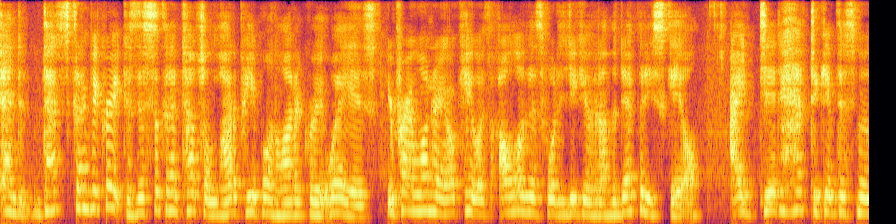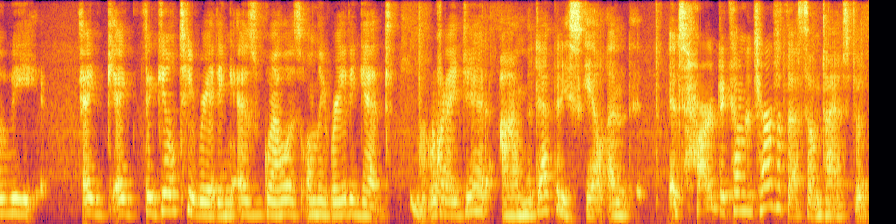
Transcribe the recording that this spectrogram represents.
And that's going to be great because this is going to touch a lot of people in a lot of great ways. You're probably wondering, okay, with all of this, what did you give it on the deputy scale? I did have to give this movie a, a, the guilty rating as well as only rating it what I did on the deputy scale. And it's hard to come to terms with that sometimes, but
